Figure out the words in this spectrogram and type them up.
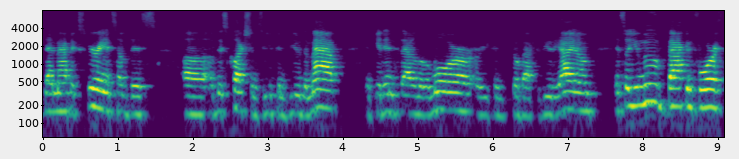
that map experience of this, uh, of this collection. So you can view the map and get into that a little more, or you can go back to view the item. And so you move back and forth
